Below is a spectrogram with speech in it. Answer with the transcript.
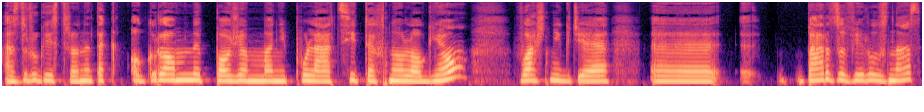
a z drugiej strony tak ogromny poziom manipulacji technologią, właśnie gdzie e, bardzo wielu z nas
